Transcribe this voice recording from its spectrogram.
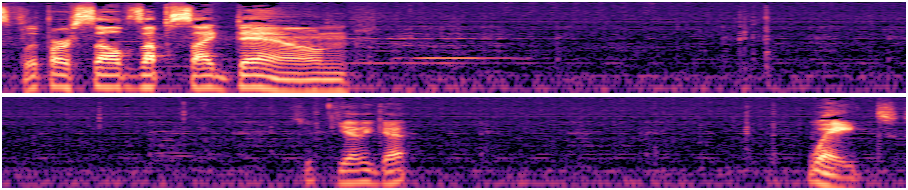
Let's flip ourselves upside down. Yet again. Wait.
